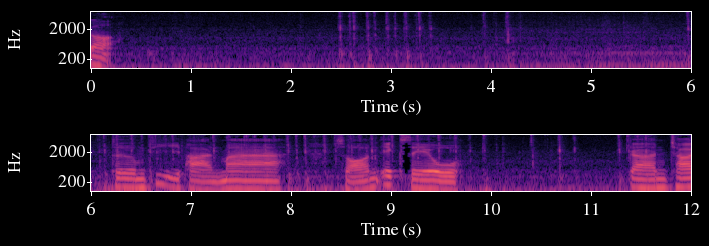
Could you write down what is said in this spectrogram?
ก็ เทอมที่ผ่านมา สอน Excel การใช้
